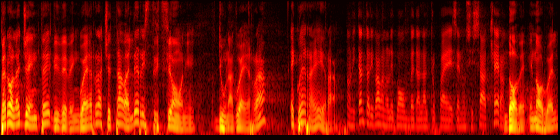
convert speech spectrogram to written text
però la gente viveva in guerra, accettava le restrizioni di una guerra e guerra era. Ogni tanto arrivavano le bombe dall'altro paese, non si sa, c'erano. Dove? In Orwell?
